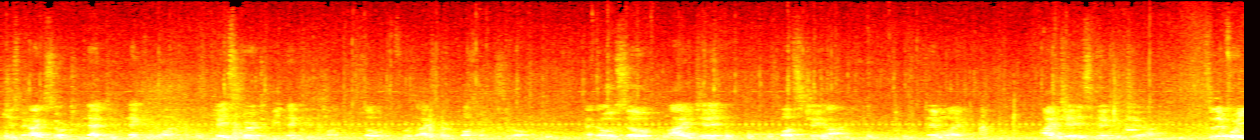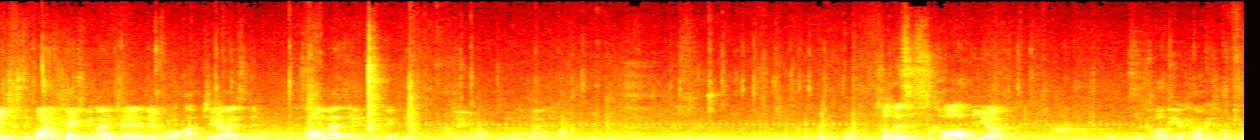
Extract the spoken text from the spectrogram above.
excuse me, i squared to negative, negative 1, j squared to be negative 1. So for the i squared plus 1 is 0. And also ij plus ji. Namely, ij is negative ji. So therefore you just define k to be ij and therefore ji is negative. It's automatically negative ji. Uh, so this is called the uh, called the Hamiltonian.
